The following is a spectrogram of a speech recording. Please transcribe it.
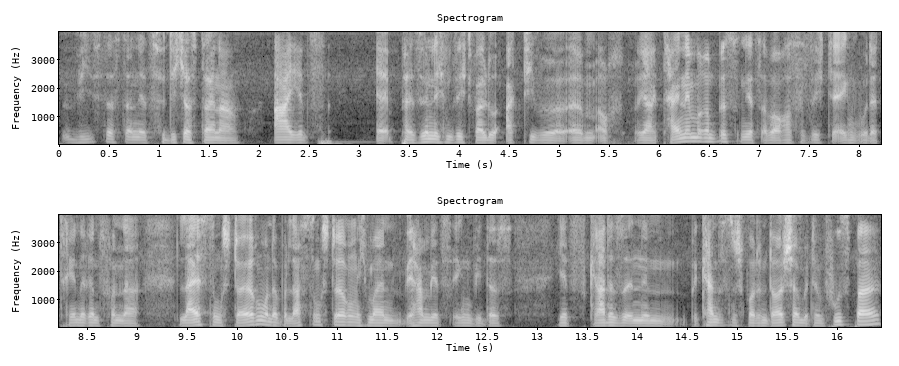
Wie ist das dann jetzt für dich aus deiner A jetzt äh, persönlichen Sicht, weil du aktive ähm, auch ja, Teilnehmerin bist und jetzt aber auch aus der Sicht ja irgendwo der Trainerin von der Leistungssteuerung oder Belastungssteuerung. Ich meine, wir haben jetzt irgendwie das jetzt gerade so in dem bekanntesten Sport in Deutschland mit dem Fußball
